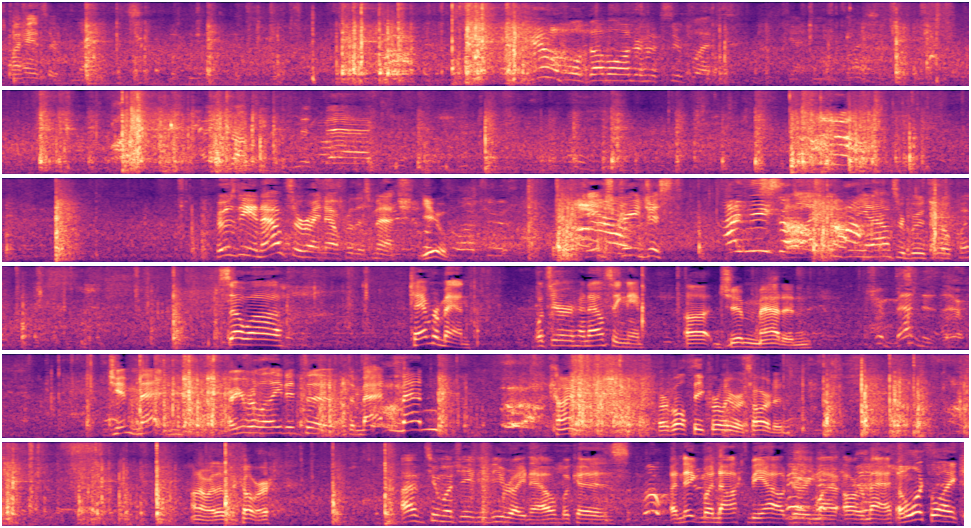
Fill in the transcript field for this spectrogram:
My hands hurt. Beautiful double underhook suplex. Nice drop kick to mid back. Who's the announcer right now for this match? You. Cage Creed just I need slide into the announcer booth real quick. So, uh, cameraman, what's your announcing name? Uh, Jim Madden. Jim Madden is there. Jim Madden. Are you related to, the Madden Madden? Kind of. We're both equally retarded. Anyway, there's the cover. I have too much ADD right now because Enigma knocked me out during my our match. It looked like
